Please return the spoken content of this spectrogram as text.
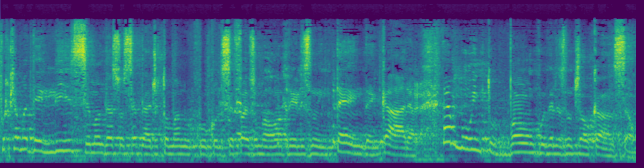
Porque é uma delícia mandar a sociedade tomar no cu quando você faz uma obra e eles não entendem, cara. É muito bom quando eles não te alcançam.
